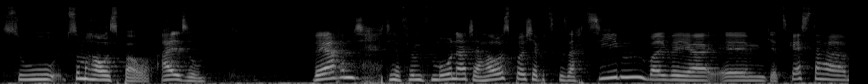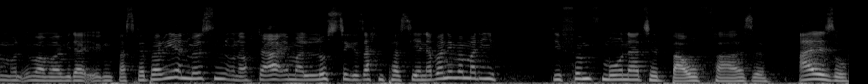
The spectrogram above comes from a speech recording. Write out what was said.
zu, zum Hausbau. Also, während der fünf Monate Hausbau, ich habe jetzt gesagt sieben, weil wir ja ähm, jetzt Gäste haben und immer mal wieder irgendwas reparieren müssen und auch da immer lustige Sachen passieren. Aber nehmen wir mal die, die fünf Monate Bauphase. Also,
